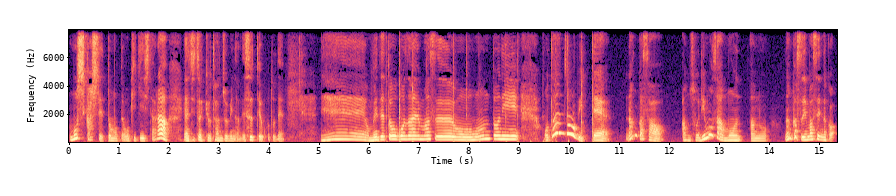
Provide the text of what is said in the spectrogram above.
もしかしてと思ってお聞きしたら、いや、実は今日誕生日なんですっていうことで、ねえ、おめでとうございます。もう本当に、お誕生日って、なんかさ、あの、そう、リモさんも、あの、なんかすいません、なんか、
